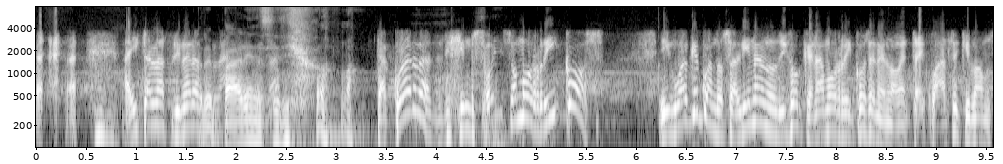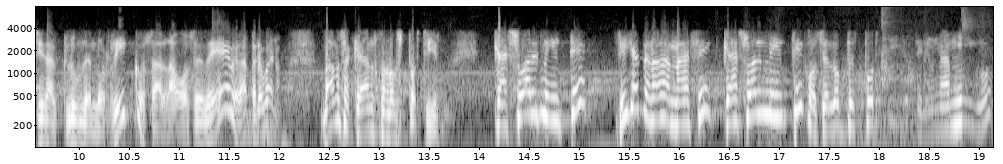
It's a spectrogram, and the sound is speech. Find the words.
ahí están las primeras... Prepárense, dijo. ¿Te acuerdas? Dijimos, oye, somos ricos. Igual que cuando Salinas nos dijo que éramos ricos en el 94 y que íbamos a ir al Club de los Ricos, a la OCDE, ¿verdad? Pero bueno, vamos a quedarnos con López Portillo. Casualmente, fíjate nada más, ¿eh? Casualmente José López Portillo tenía un amigo,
